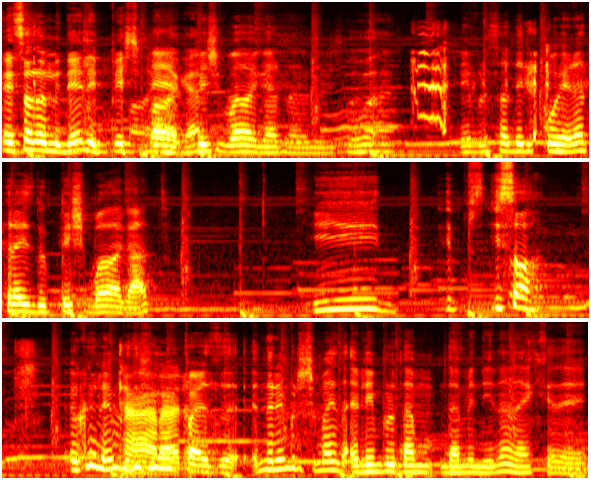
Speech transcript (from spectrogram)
Esse é o nome dele? Peixe bola é, gato? peixe bola gato. Porra. Lembro só dele correndo atrás do peixe bola gato. E. E, e só. É o que eu lembro do filme, Caralho. parça. Eu não lembro de mais. Eu lembro da, da menina, né? Que ela é,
